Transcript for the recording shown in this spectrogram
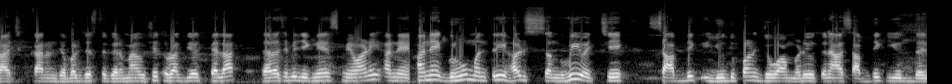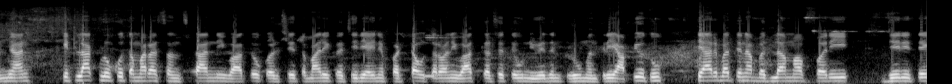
રાજકારણ જબરજસ્ત ગરમાયું છે. થોડાક દિવસ પહેલા ધારાસભ્ય જિજ્ઞેશ મેવાણી અને અને ગૃહમંત્રી હર્ષ સંઘવી વચ્ચે શાબ્દિક યુદ્ધ પણ જોવા મળ્યું હતું અને આ શાબ્દિક યુદ્ધ દરમિયાન કેટલાક લોકો તમારા સંસ્કારની વાતો કરશે, તમારી કચેરી આવીને પટ્ટા ઉતારવાની વાત કરશે તેવું નિવેદન ગૃહમંત્રીએ આપ્યું હતું. ત્યારબાદ તેના બદલામાં ફરી જે રીતે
